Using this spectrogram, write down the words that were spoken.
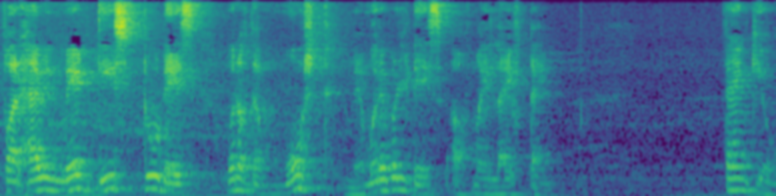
for having made these two days one of the most memorable days of my lifetime. Thank you.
